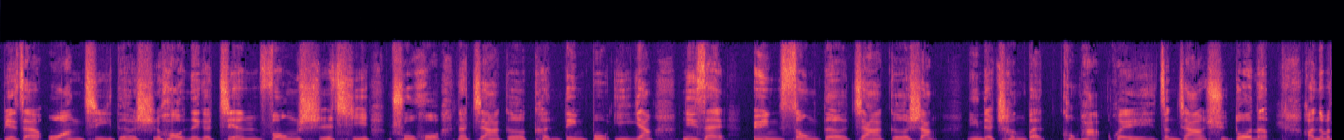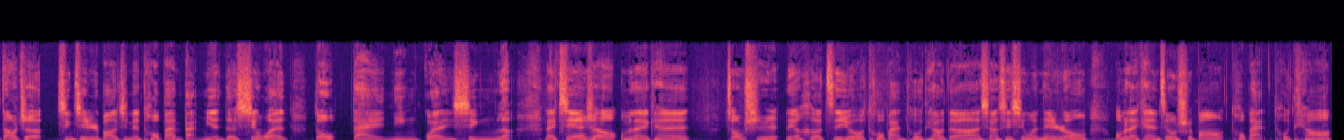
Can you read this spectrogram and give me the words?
别在旺季的时候那个尖峰时期出货，那价格肯定不一样。你在运送的价格上，您的成本恐怕会增加许多呢。好，那么到这，《经济日报》今天头版版面的新闻都带您关心了。来，接着我们来看。中时联合自由头版头条的详细新闻内容，我们来看《自由时报》头版头条。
